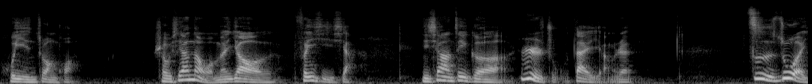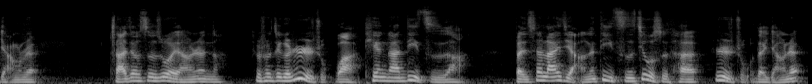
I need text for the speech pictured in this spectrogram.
婚姻状况。首先呢，我们要分析一下，你像这个日主带阳刃，自作阳刃。啥叫自作阳刃呢？就说这个日主啊，天干地支啊，本身来讲呢，地支就是他日主的阳刃。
